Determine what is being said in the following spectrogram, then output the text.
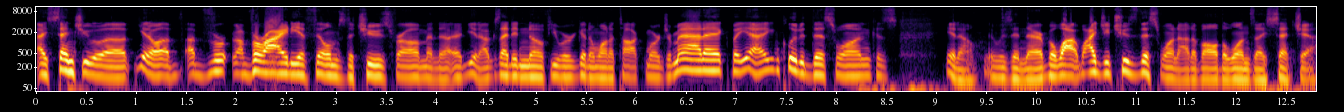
I sent you a you know a, a, ver- a variety of films to choose from, and uh, you know because I didn't know if you were going to want to talk more dramatic, but yeah, I included this one because you know it was in there. But why why'd you choose this one out of all the ones I sent you?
